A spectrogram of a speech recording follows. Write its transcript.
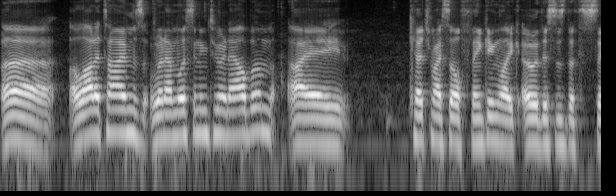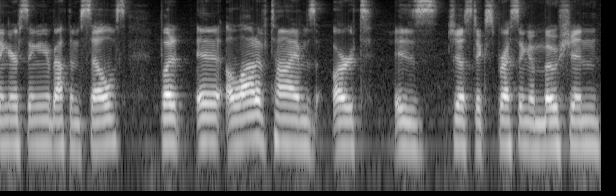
uh a lot of times when I'm listening to an album, I catch myself thinking like, "Oh, this is the singer singing about themselves." But uh, a lot of times, art is just expressing emotion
